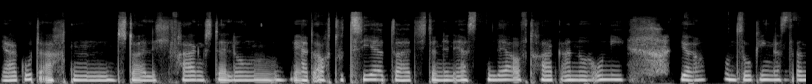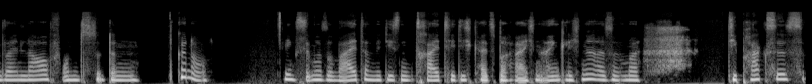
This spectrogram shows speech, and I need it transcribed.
ja, Gutachten, steuerliche Fragestellungen. Er hat auch doziert, da hatte ich dann den ersten Lehrauftrag an der Uni. Ja, und so ging das dann seinen Lauf und dann, genau, ging es immer so weiter mit diesen drei Tätigkeitsbereichen eigentlich. Ne? Also immer die Praxis,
